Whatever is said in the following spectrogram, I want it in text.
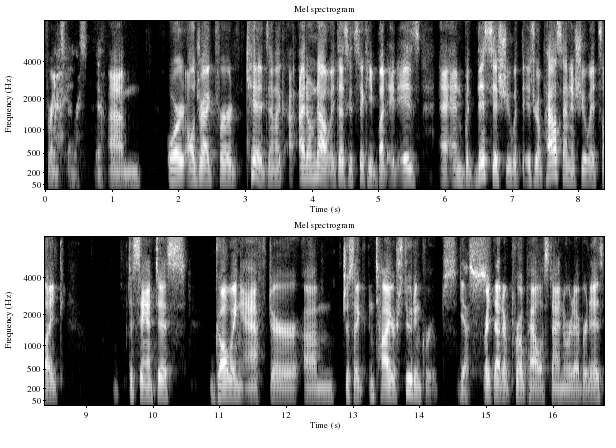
for Right, right, instance. yeah. Um, or all drag for kids, and like I, I don't know, it does get sticky, but it is. And with this issue, with the Israel Palestine issue, it's like DeSantis going after um just like entire student groups yes. right that are pro-palestine or whatever it is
